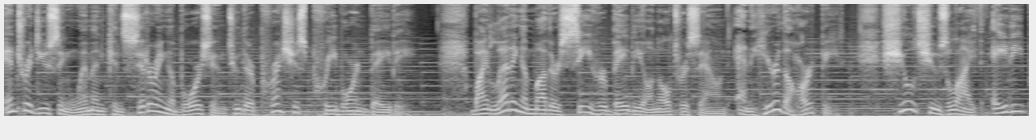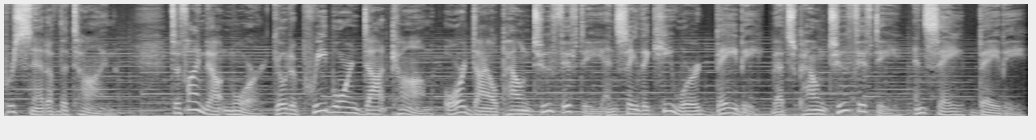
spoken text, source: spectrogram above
introducing women considering abortion to their precious preborn baby. By letting a mother see her baby on ultrasound and hear the heartbeat, she'll choose life 80% of the time. To find out more, go to preborn.com or dial pound 250 and say the keyword baby. That's pound 250 and say baby.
